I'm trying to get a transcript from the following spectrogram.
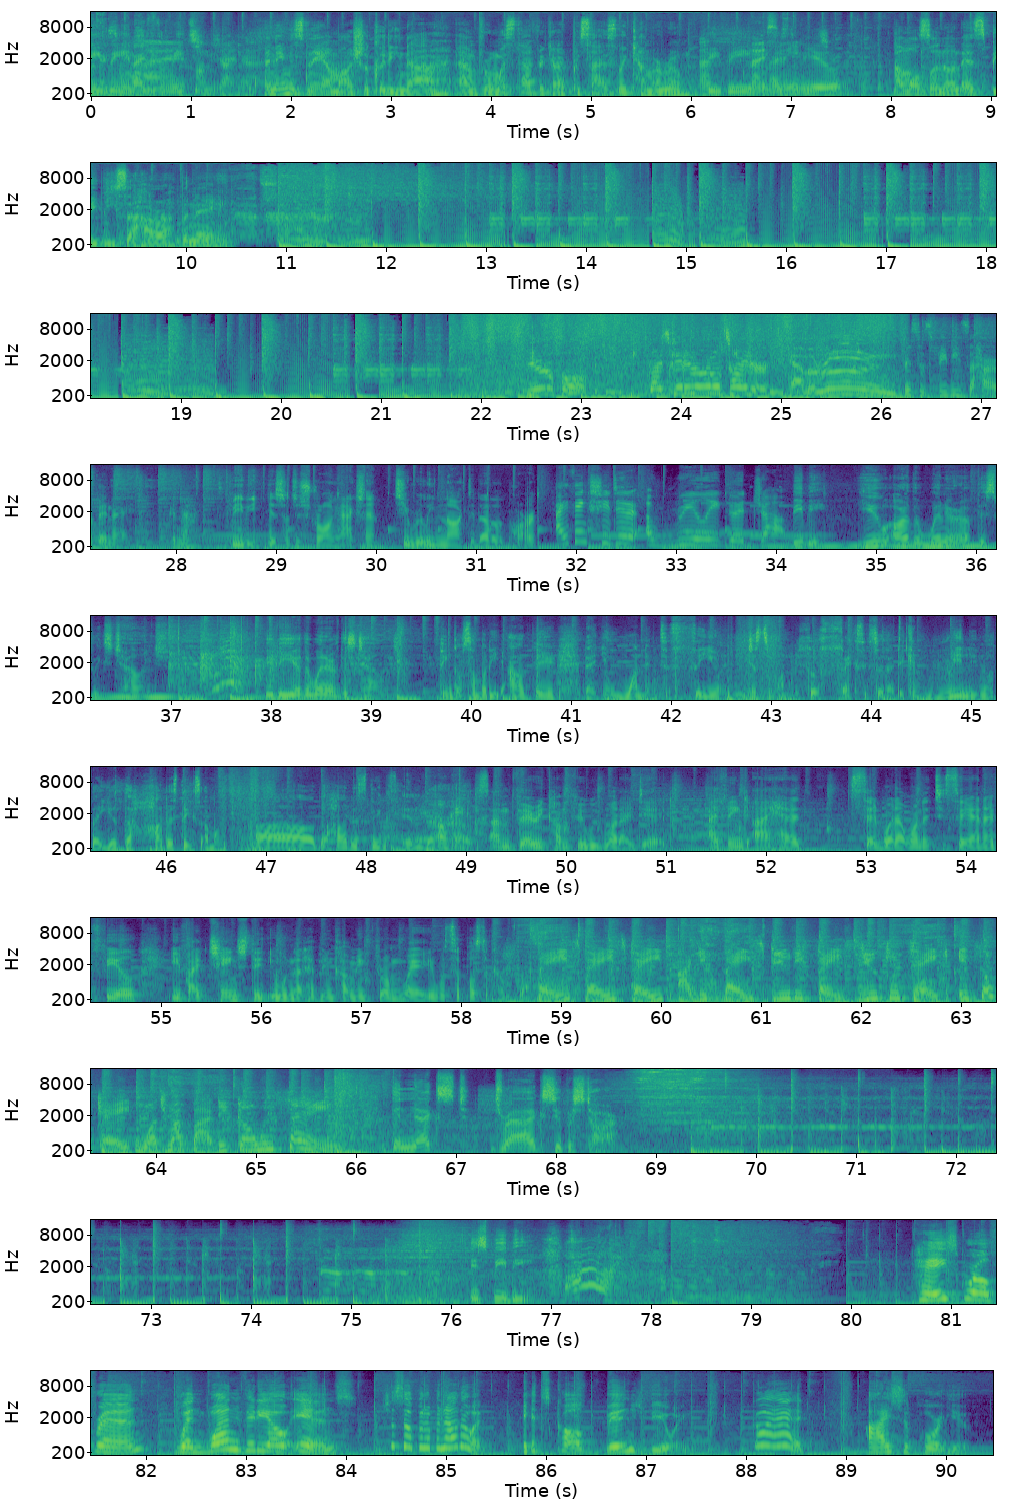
Bebe. Nice to meet you. I'm China. My name is Nea Marshall Kudina. I'm from West Africa, precisely Cameroon. Bebe. Nice to meet you. I'm also known as Bebe Zahara Benet. Beautiful. Guys, get in a little tighter. Cameroon. This is Bebe Zahara Benet. Good night. Bebe has such a strong accent. She really knocked it out of the park. I think she did a really good job. Bebe, you are the winner of this week's challenge. Bebe, you're the winner of this challenge. Think of somebody out there that you want them to see you and you just want to be so sexy so that they can really know that you're the hottest things among all the hottest things in the Okay. house. I'm very comfy with what I did. I think I had said what I wanted to say, and I feel if I changed it, it would not have been coming from where it was supposed to come from. Face, face, face, I get face, beauty face. You can take, it's okay. Watch my body go insane. The next drag superstar. Is Bebe. Hey, squirrel friend. When one video ends, just open up another one. It's called binge viewing. Go ahead. I support you.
